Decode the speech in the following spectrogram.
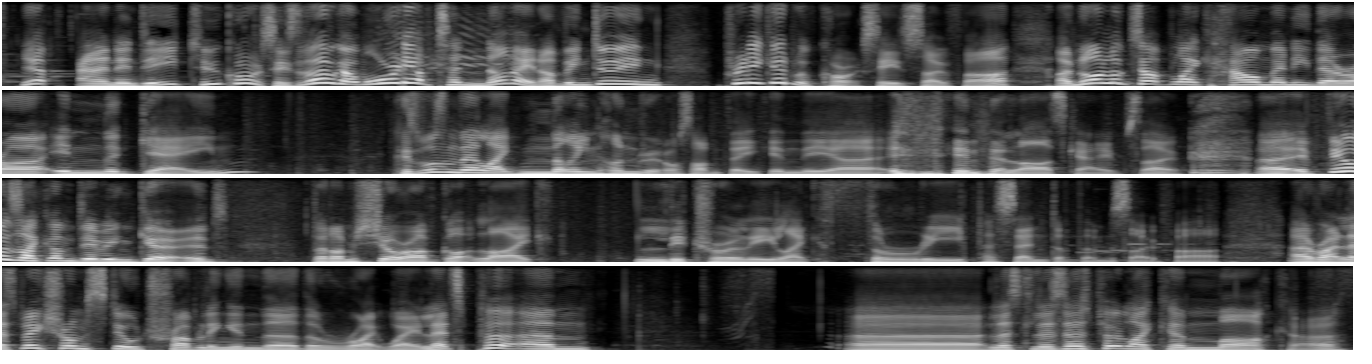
Yep, and indeed, two Korok Seeds. So there we go, I'm already up to nine. I've been doing pretty good with Korok Seeds so far. I've not looked up like how many there are in the game. Because wasn't there like 900 or something in the uh, in, the last game? So uh, it feels like I'm doing good, but I'm sure I've got like literally like 3% of them so far. Uh, right, let's make sure I'm still traveling in the, the right way. Let's put, um, uh, let's, let's, let's put like a marker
